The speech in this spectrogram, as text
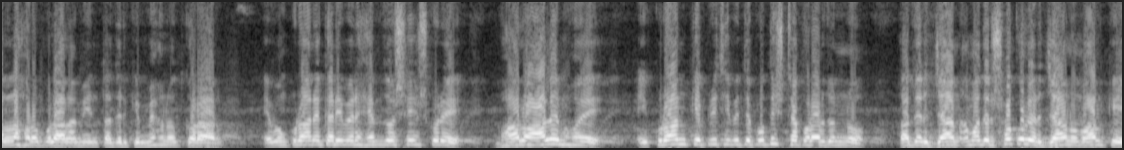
আল্লাহ রব্বুল আলমিন তাদেরকে মেহনত করার এবং কোরআনে কারিমের হেফজ শেষ করে ভালো আলেম হয়ে এই কোরআনকে পৃথিবীতে প্রতিষ্ঠা করার জন্য তাদের জান, আমাদের সকলের জান ও মালকে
